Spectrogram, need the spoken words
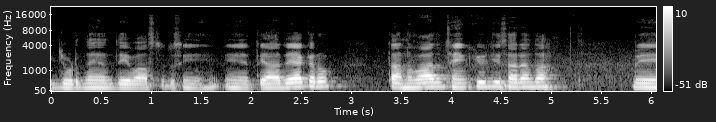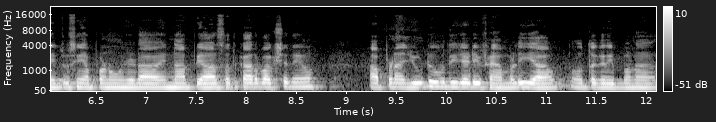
ਜੁੜਨੇ ਦੇ ਵਾਸਤੇ ਤੁਸੀਂ ਤਿਆਰ ਰਿਹਾ ਕਰੋ। ਧੰਨਵਾਦ ਥੈਂਕ ਯੂ ਜੀ ਸਾਰਿਆਂ ਦਾ। ਵੀ ਤੁਸੀਂ ਆਪਾਂ ਨੂੰ ਜਿਹੜਾ ਇੰਨਾ ਪਿਆਰ ਸਤਿਕਾਰ ਬਖਸ਼ਦੇ ਹੋ। ਆਪਣਾ YouTube ਦੀ ਜਿਹੜੀ ਫੈਮਿਲੀ ਆ, ਉਹ ਤਕਰੀਬਨ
